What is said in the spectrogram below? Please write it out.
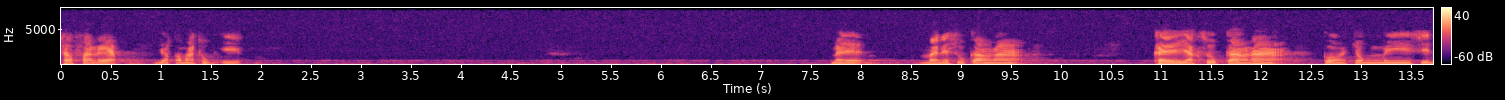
ถ้าฟ้าแลบเดี๋ยวก็มาทุกอีก ไม่ได้ไม่ได้สุกก้าวหน้า ใครอยากสุกก้าวหน้า ก็จงมีสิน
